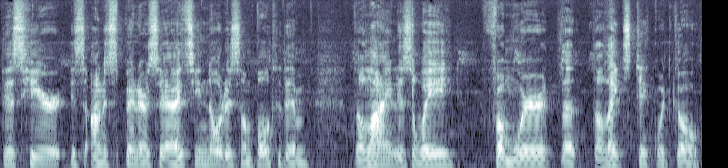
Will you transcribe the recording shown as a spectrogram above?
This here is on a spinner. So as you notice on both of them, the line is away from where the, the light stick would go.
